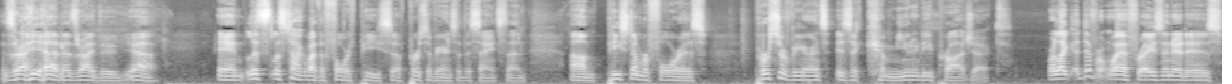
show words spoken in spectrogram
That's right. Yeah, that's right, dude. Yeah. And let's let's talk about the fourth piece of perseverance of the saints. Then, um, piece number four is perseverance is a community project, or like a different way of phrasing it is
